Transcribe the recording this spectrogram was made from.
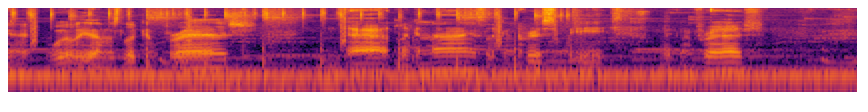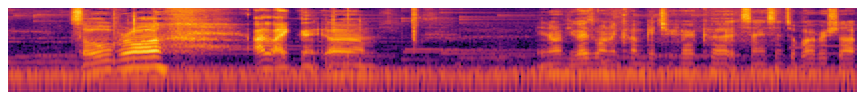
Got Williams looking fresh. Dad looking nice, looking crispy, looking fresh. So overall, I like it. Um, you know, if you guys want to come get your hair cut at San Jacinto Barbershop,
